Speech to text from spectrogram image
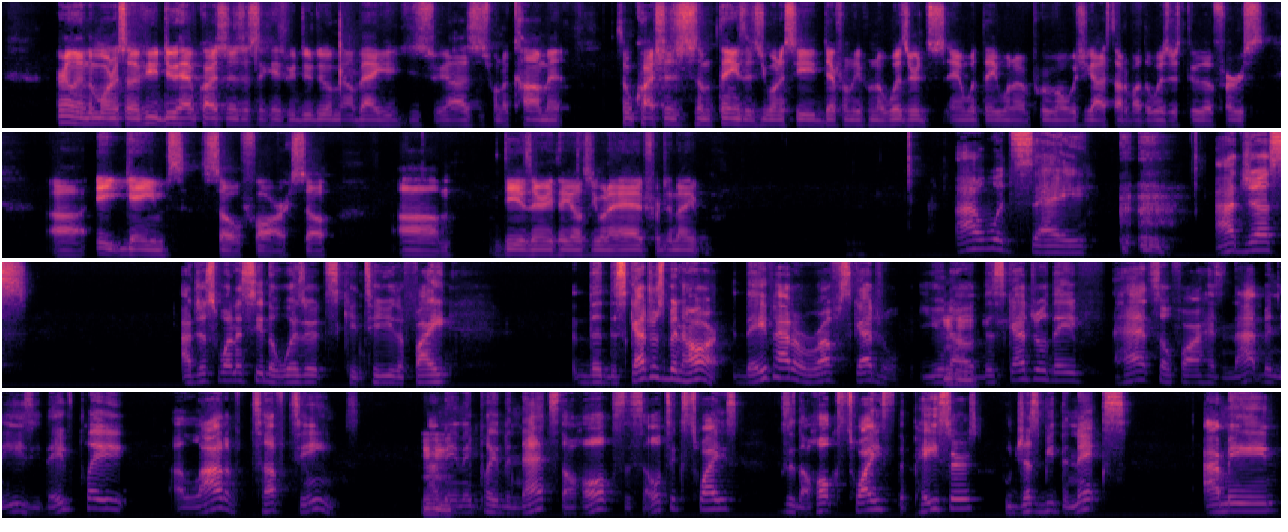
early in the morning. So if you do have questions, just in case we do do a mailbag, you guys just want to comment some questions, some things that you want to see differently from the Wizards and what they want to improve on, what you guys thought about the Wizards through the first uh, eight games so far. So, um, D, is there anything else you want to add for tonight? I would say I just I just want to see the Wizards continue to fight. The the schedule's been hard. They've had a rough schedule. You know, the schedule they've had so far has not been easy. They've played a lot of tough teams. I Mhm. mean, they played the Nets, the Hawks, the Celtics twice. The Hawks twice, the Pacers, who just beat the Knicks. I mean,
